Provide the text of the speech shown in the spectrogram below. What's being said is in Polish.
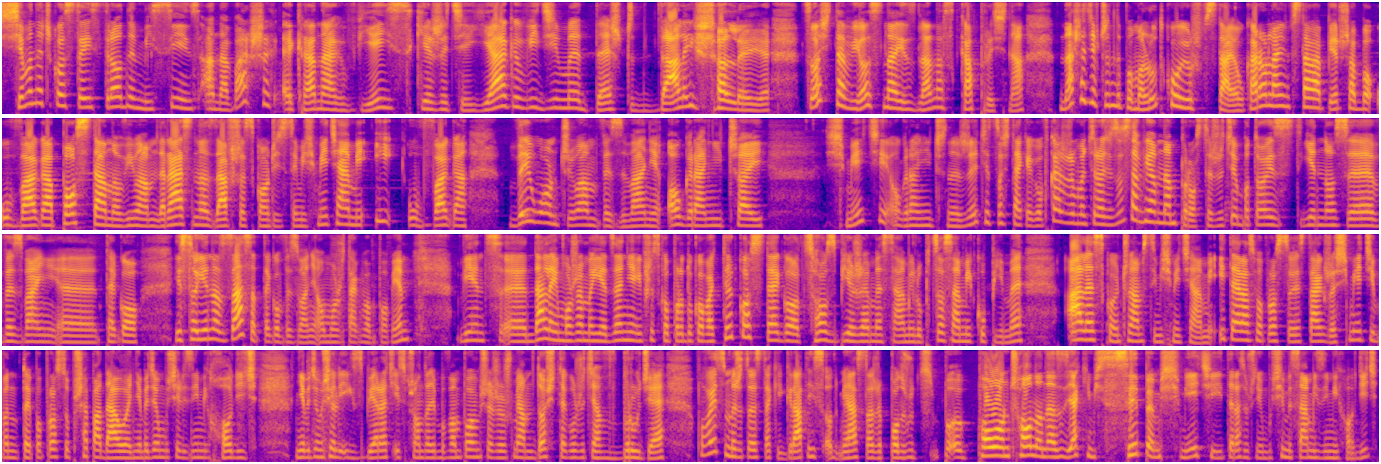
Siemaneczko z tej strony Miss Sims, a na waszych ekranach wiejskie życie. Jak widzimy, deszcz dalej szaleje. Coś ta wiosna jest dla nas kapryśna. Nasze dziewczyny pomalutku już wstają. Caroline wstała pierwsza, bo uwaga, postanowiłam raz na zawsze skończyć z tymi śmieciami i uwaga, wyłączyłam wyzwanie ograniczaj Śmieci, ograniczne życie, coś takiego. W każdym bądź razie zostawiłam nam proste życie, bo to jest jedno z wyzwań e, tego, jest to jedna z zasad tego wyzwania, o może tak Wam powiem. Więc e, dalej możemy jedzenie i wszystko produkować tylko z tego, co zbierzemy sami lub co sami kupimy, ale skończyłam z tymi śmieciami. I teraz po prostu jest tak, że śmieci będą tutaj po prostu przepadały, nie będziemy musieli z nimi chodzić, nie będziemy musieli ich zbierać i sprzątać, bo Wam powiem szczerze, że już miałam dość tego życia w brudzie. Powiedzmy, że to jest taki gratis od miasta, że podrzuc, po, połączono nas z jakimś sypem śmieci i teraz już nie musimy sami z nimi chodzić.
